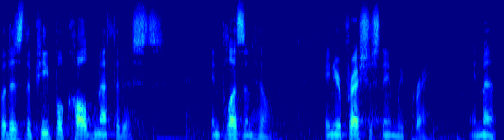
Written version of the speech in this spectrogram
but as the people called Methodists in Pleasant Hill. In your precious name we pray. Amen.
